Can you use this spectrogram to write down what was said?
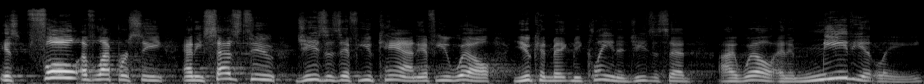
is full of leprosy, and he says to Jesus, If you can, if you will, you can make me clean. And Jesus said, I will. And immediately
